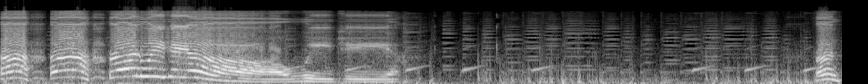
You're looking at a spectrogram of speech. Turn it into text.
Ah! Ah! Run, Weegee! Oh, Weegee! Run!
